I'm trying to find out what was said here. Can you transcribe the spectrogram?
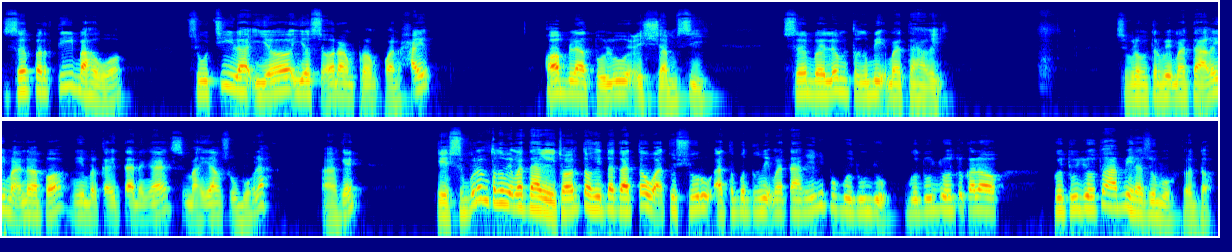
Seperti bahawa sucilah ia ia seorang perempuan haid qabla tulu'i syamsi. Sebelum terbit matahari. Sebelum terbit matahari makna apa? Ini berkaitan dengan sembahyang subuh lah. Ha, okay. Okay, sebelum terbit matahari, contoh kita kata waktu syuruk ataupun terbit matahari ni pukul tujuh. Pukul tujuh tu kalau pukul tujuh tu habislah subuh, contoh.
